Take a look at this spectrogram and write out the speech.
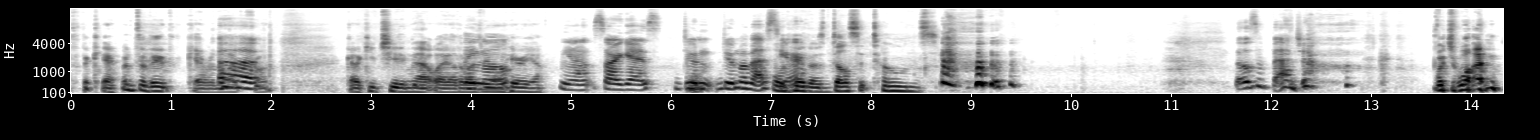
To the camera, to the camera, the Uh, microphone. Gotta keep cheating that way, otherwise we won't hear you. yeah. Sorry, guys. Doing doing my best We'll hear those dulcet tones. That was a bad joke. Which one?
